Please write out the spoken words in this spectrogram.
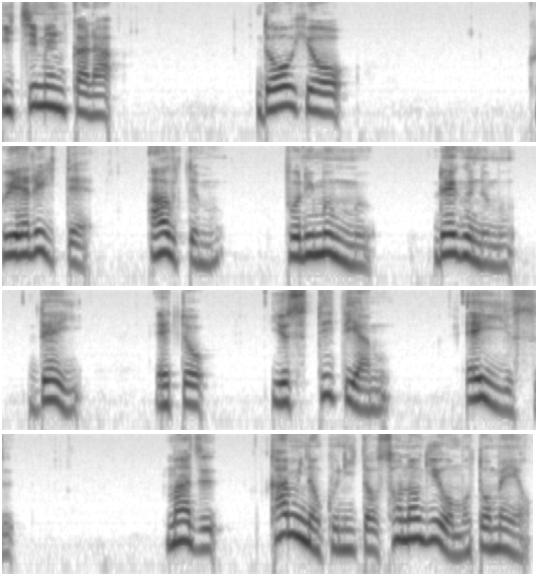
一面から同票クエリーテアウテムプリムンムレグヌムデイエトユスティティアム。エイユスまず神の国とその義を求めよ。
